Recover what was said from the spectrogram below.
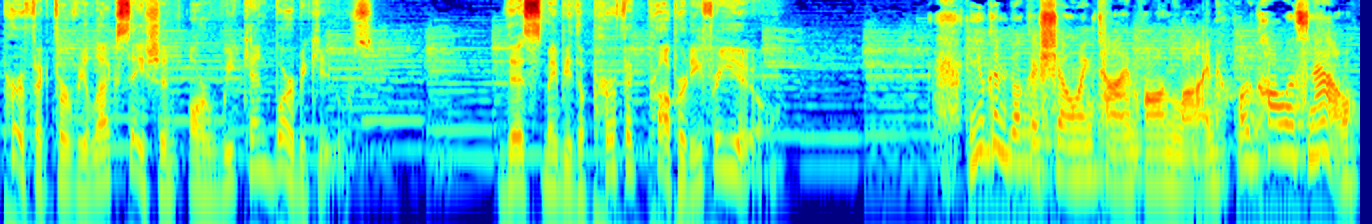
perfect for relaxation or weekend barbecues. This may be the perfect property for you. You can book a showing time online or call us now.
